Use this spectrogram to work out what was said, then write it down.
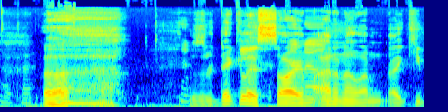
Okay. Ugh. this is ridiculous. Sorry, know. I don't know. I'm. I keep.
